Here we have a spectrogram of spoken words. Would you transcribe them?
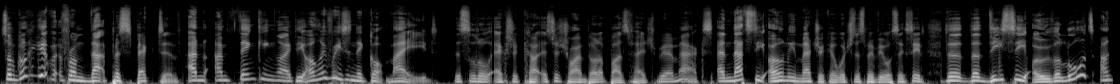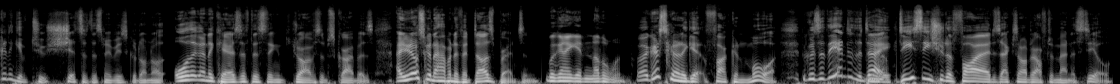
So I'm looking at it from that perspective, and I'm thinking like the only reason it got made, this little extra cut, is to try and build up buzz for HBO Max, and that's the only metric at which this movie will succeed. The the DC overlords aren't going to give two shits if this movie is good or not. All they're going to care is if this thing drives subscribers. And you know what's going to happen if it does, Brenton? We're gonna get another one. We're just going to get fucking more. Because at the end of the day, DC should have fired Zack Snyder after Man of Steel.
